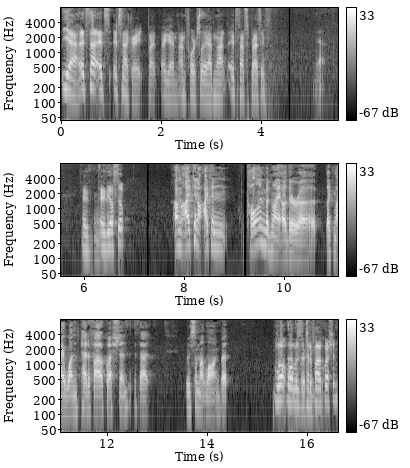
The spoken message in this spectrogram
yeah, it's not it's it's not great, but again, unfortunately, I'm not. It's not surprising. Yeah. Any- Anything else, still? Um, I can I can call in with my other uh like my one pedophile question if that it was somewhat long, but What what was the pedophile question?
